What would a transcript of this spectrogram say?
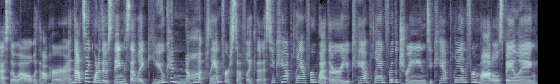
SOL without her. And that's like one of those things that like you cannot plan for stuff like this. You can't plan for weather, you can't plan for the trains, you can't plan for models bailing.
